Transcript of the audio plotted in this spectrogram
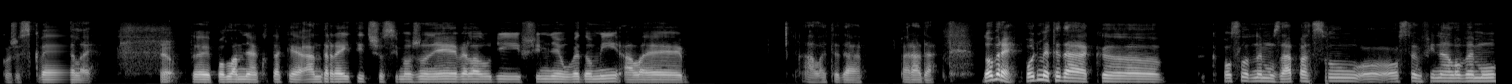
akože skvelé. Jo. To je podľa mňa ako také underrated, čo si možno nie veľa ľudí všimne, uvedomí, ale, ale teda paráda. Dobre, poďme teda k, k poslednému zápasu, 8 finálovému.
